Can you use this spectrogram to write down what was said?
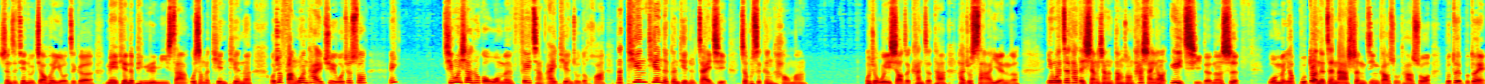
甚至天主教会有这个每天的平日弥撒，为什么天天呢？我就反问他一句，我就说。请问一下，如果我们非常爱天主的话，那天天的跟天主在一起，这不是更好吗？我就微笑着看着他，他就傻眼了，因为在他的想象当中，他想要预期的呢是，我们要不断的在拿圣经告诉他说，不对不对，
